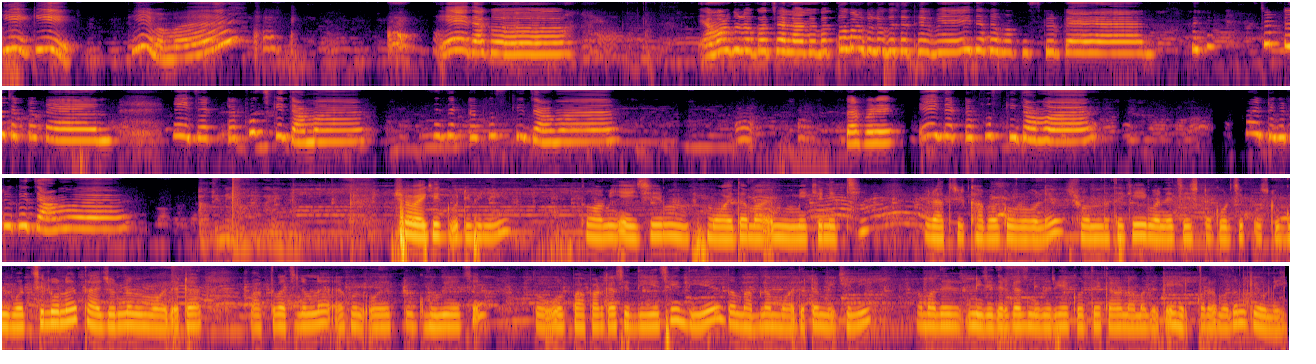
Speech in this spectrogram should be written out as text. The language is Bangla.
কি কি? কি, মামা? এই দেখো। আমারগুলো গোছালাম এবার তোমারগুলো গোছাতে হবে। এই দেখো আমার ফুচকুর প্যান। ছোট্ট ছোট্ট প্যান। এই যে একটা ফুচকি জামা। এই যে একটা ফুচকি জামা। তারপরে, এই যে একটা ফুচকি জামা টুকু টুকু জামা? সবাইকে গুড ইভিনিং তো আমি এই যে ময়দা মেখে নিচ্ছি, রাত্রির খাবার করব বলে। সন্ধ্যা থেকেই মানে চেষ্টা করছি, পুষ্কু ঘুমাচ্ছিল না, তাই জন্য আমি ময়দাটা মাখতে পারছিলাম না। এখন ও একটু ঘুমিয়েছে, তো ওর পাপার কাছে দিয়েছি, দিয়ে তো ভাবলাম ময়দাটা মেখে নিই। আমাদের নিজেদের কাজ নিজেদেরকে করতে কারণ আমাদেরকে হেল্প করার মতন কেউ নেই।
